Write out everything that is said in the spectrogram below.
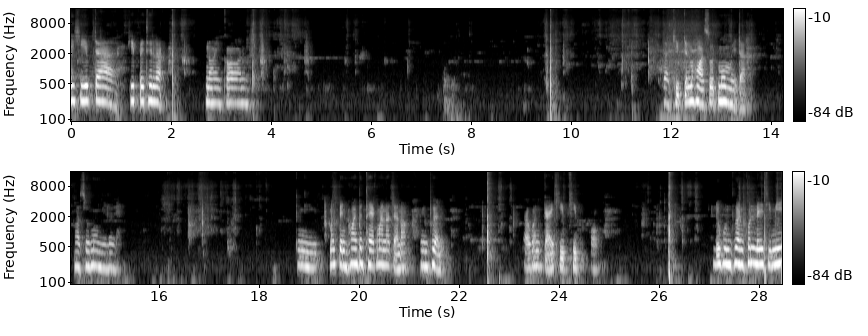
ด์คลิปจ้า คลิปไปทีละหน่อยก่อนจ้าคลิปจนมาหอดสุดมุมเลยจ้ะหอดสุดมุมนี้เลย ตรงนี้มันเป็นห้อยเป็นแท็กมันนะจ๊ะเนาะเพื่อนๆเอากันไกด์คลิปคลิปออก หรือเพื่อนๆคนใดที่มี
